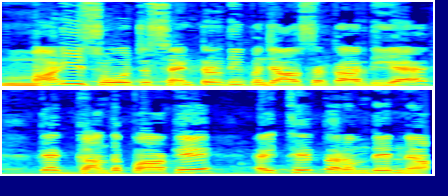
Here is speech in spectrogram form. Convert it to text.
ਮਾੜੀ ਸੋਚ ਸੈਂਟਰ ਦੀ, ਪੰਜਾਬ ਸਰਕਾਰ ਦੀ ਹੈ ਕਿ ਗੰਦ ਪਾ ਕੇ ਇੱਥੇ ਧਰਮ ਦੇ ਨਾਲ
